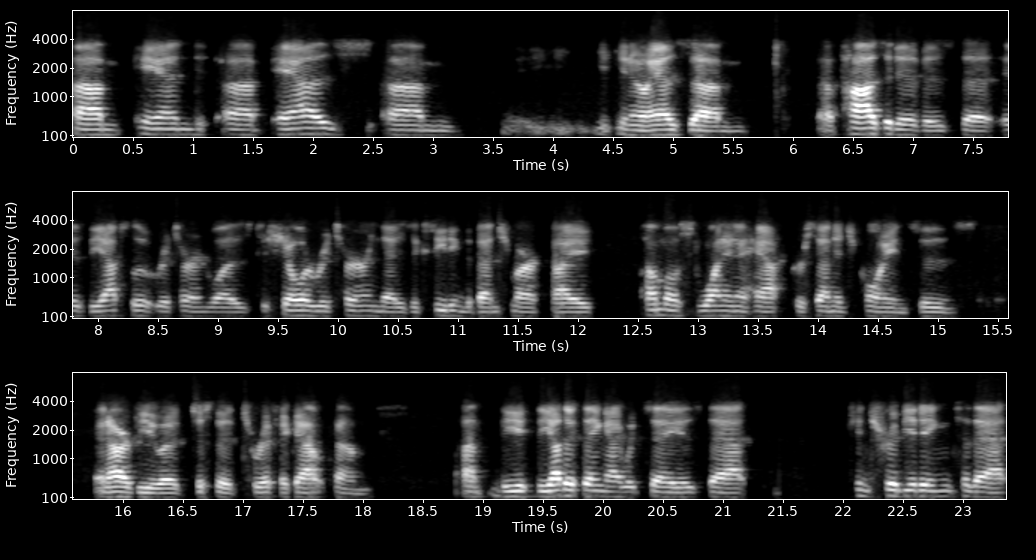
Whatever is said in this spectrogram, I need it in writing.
Um, and uh, as um, you know, as um, uh, positive as the as the absolute return was to show a return that is exceeding the benchmark by almost one and a half percentage points is, in our view, a, just a terrific outcome. Um, the the other thing I would say is that contributing to that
